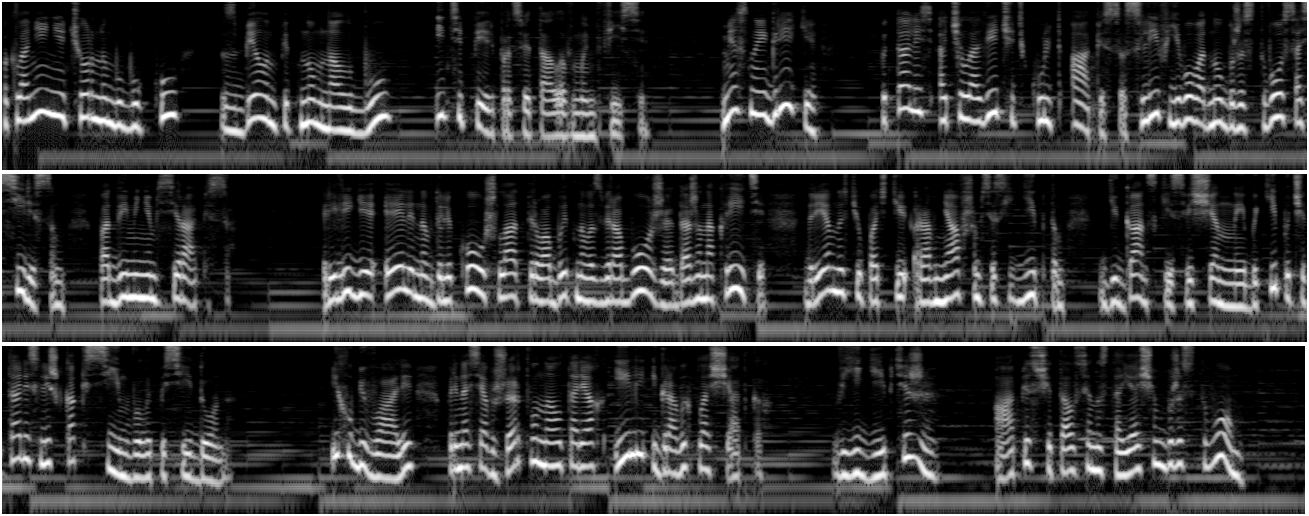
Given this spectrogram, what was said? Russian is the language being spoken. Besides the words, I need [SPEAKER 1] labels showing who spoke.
[SPEAKER 1] Поклонение черному буку с белым пятном на лбу и теперь процветало в Мемфисе. Местные греки пытались очеловечить культ Аписа, слив его в одно божество с Осирисом под именем Сераписа – Религия эллинов далеко ушла от первобытного зверобожия, даже на Крите, древностью почти равнявшимся с Египтом, гигантские священные быки почитались лишь как символы Посейдона. Их убивали, принося в жертву на алтарях или игровых площадках. В Египте же Апис считался настоящим божеством,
